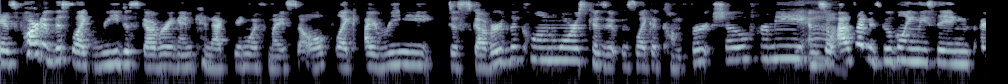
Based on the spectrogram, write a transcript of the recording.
as part of this like rediscovering and connecting with myself, like I rediscovered the Clone Wars because it was like a comfort show for me. And so as I was googling these things, I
